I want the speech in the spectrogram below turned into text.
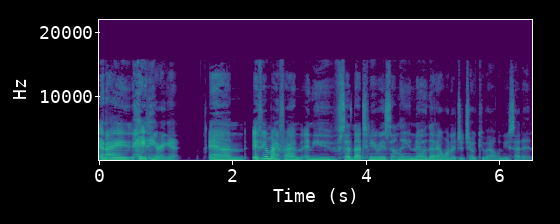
And I hate hearing it. And if you're my friend and you've said that to me recently, know that I wanted to choke you out when you said it.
